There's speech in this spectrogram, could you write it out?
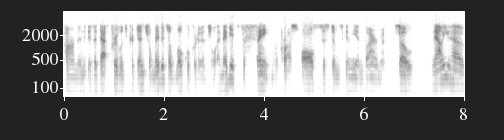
common is that that privileged credential, maybe it's a local credential, and maybe it's the same across all systems in the environment. So now you have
